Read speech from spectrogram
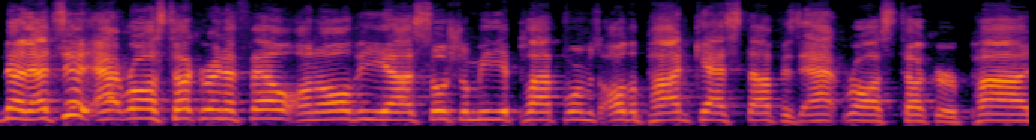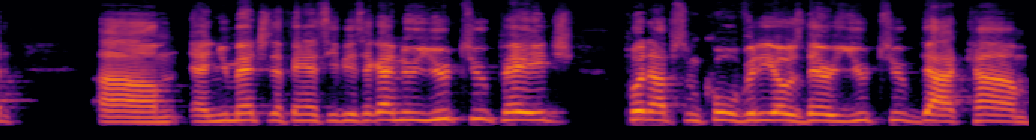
No, that's it. At Ross Tucker NFL on all the uh, social media platforms. All the podcast stuff is at Ross Tucker Pod. Um, and you mentioned the Fantasy Feast. I got a new YouTube page, putting up some cool videos there. YouTube.com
